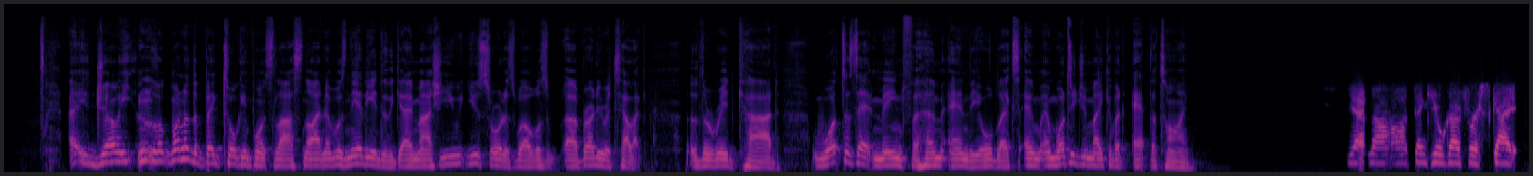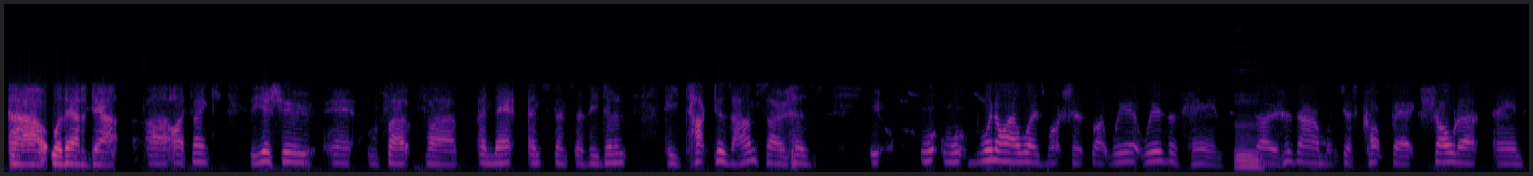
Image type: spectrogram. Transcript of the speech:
Hey, Joey, look, one of the big talking points last night, and it was near the end of the game, Marshy, you, you saw it as well, was uh, Brodie Retallick, the red card. What does that mean for him and the All Blacks, and, and what did you make of it at the time? Yeah, no, I think he'll go for a skate uh, without a doubt. Uh, I think the issue uh, for, for in that instance is he didn't he tucked his arm, so his when I always watch it, it's like where where's his hand? Mm. So his arm was just cocked back, shoulder, and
